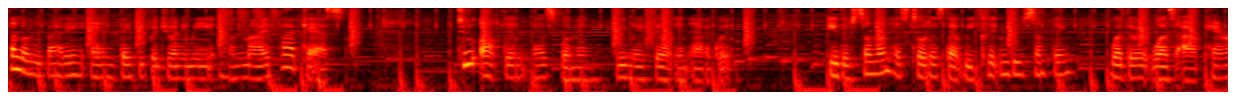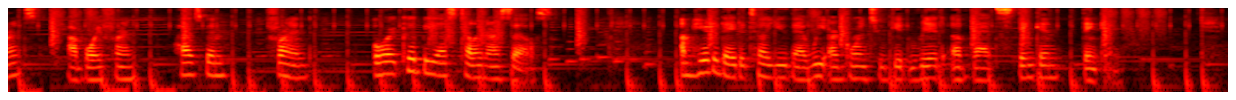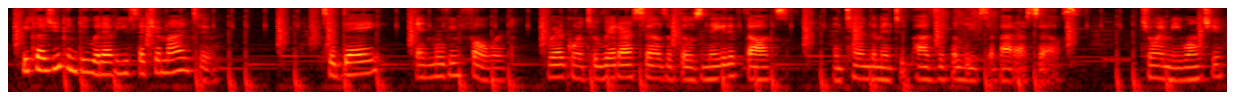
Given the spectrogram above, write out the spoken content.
Hello, everybody, and thank you for joining me on my podcast. Too often, as women, we may feel inadequate. Either someone has told us that we couldn't do something, whether it was our parents, our boyfriend, husband, friend, or it could be us telling ourselves. I'm here today to tell you that we are going to get rid of that stinking thinking. Because you can do whatever you set your mind to. Today and moving forward, we're going to rid ourselves of those negative thoughts and turn them into positive beliefs about ourselves. Join me, won't you?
